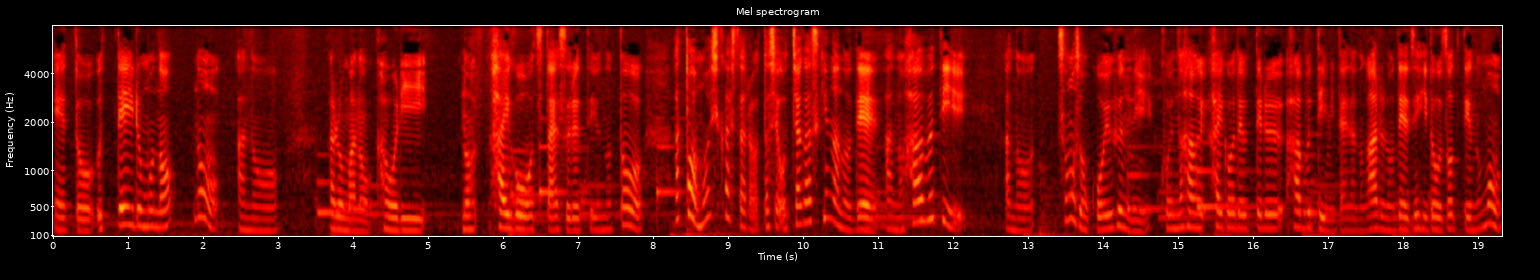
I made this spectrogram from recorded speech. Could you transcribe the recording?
えーと、売っているもののあのアロマの香りの配合をお伝えするっていうのとあとはもしかしたら私お茶が好きなのであのハーブティーあのそもそもこういう風にこういう配合で売ってるハーブティーみたいなのがあるので是非どうぞっていうのも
